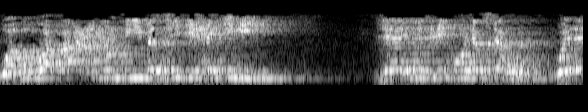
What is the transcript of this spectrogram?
وهو قاعد في مسجد حيه. لا يتعب نفسه ولا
